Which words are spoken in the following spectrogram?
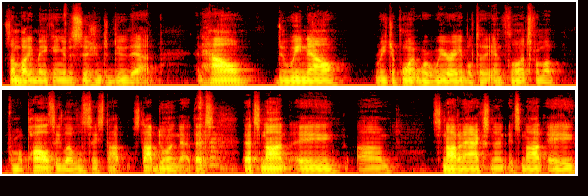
somebody making a decision to do that. And how do we now reach a point where we are able to influence from a from a policy level to say stop stop doing that? That's that's not a um, it's not an accident. It's not a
